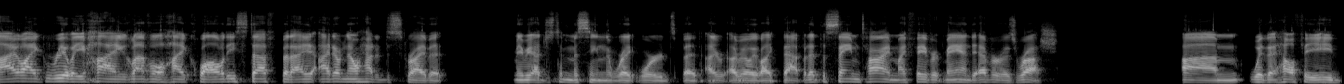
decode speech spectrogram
I like really high level, high quality stuff, but I, I don't know how to describe it. Maybe I just am missing the right words, but I, I really like that. But at the same time, my favorite band ever is Rush. Um, with a healthy,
